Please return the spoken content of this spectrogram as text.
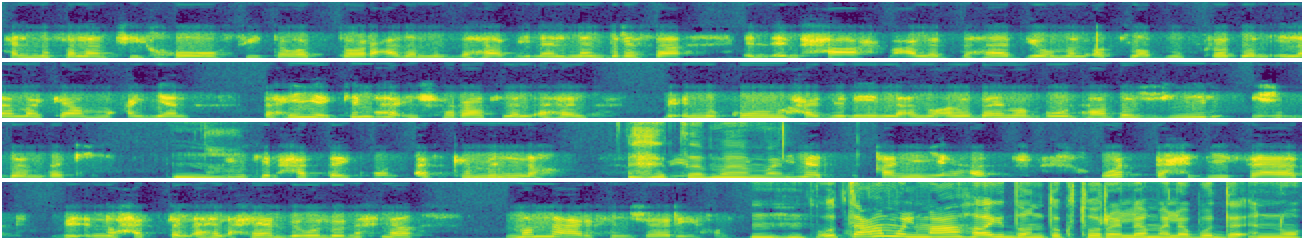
هل مثلا في خوف في توتر عدم الذهاب إلى المدرسة الإلحاح على الذهاب يوم العطلة بمفردهم إلى مكان معين؟ فهي كلها إشارات للأهل بانه كونوا حذرين لأنه أنا دائما بقول هذا الجيل جدا ذكي. نعم. يمكن حتى يكون أذكى منا. تماما. من التقنيات والتحديثات بأنه حتى الأهل أحيانا بيقولوا نحن ما بنعرف نجاريهم. والتعامل معها أيضا دكتورة لما لابد أنه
